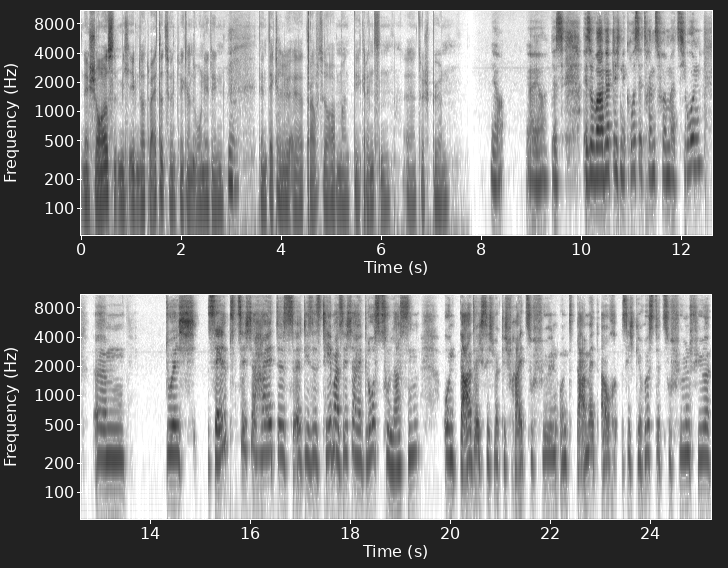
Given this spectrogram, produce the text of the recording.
eine Chance, mich eben dort weiterzuentwickeln, ohne den, mhm. den Deckel äh, drauf zu haben und die Grenzen äh, zu spüren. Ja, ja, ja. Das also war wirklich eine große Transformation ähm, durch Selbstsicherheit, das, äh, dieses Thema Sicherheit loszulassen und dadurch sich wirklich frei zu fühlen und damit auch sich gerüstet zu fühlen für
